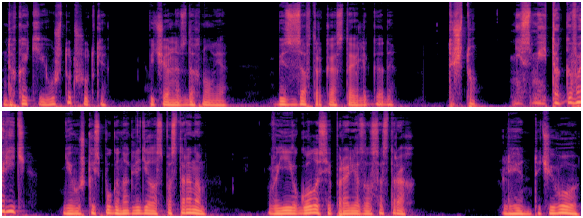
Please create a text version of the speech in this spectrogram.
«Да какие уж тут шутки!» — печально вздохнул я. «Без завтрака оставили гады». «Ты что? Не смей так говорить!» Девушка испуганно огляделась по сторонам. В ее голосе прорезался страх. «Лен, ты чего?»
